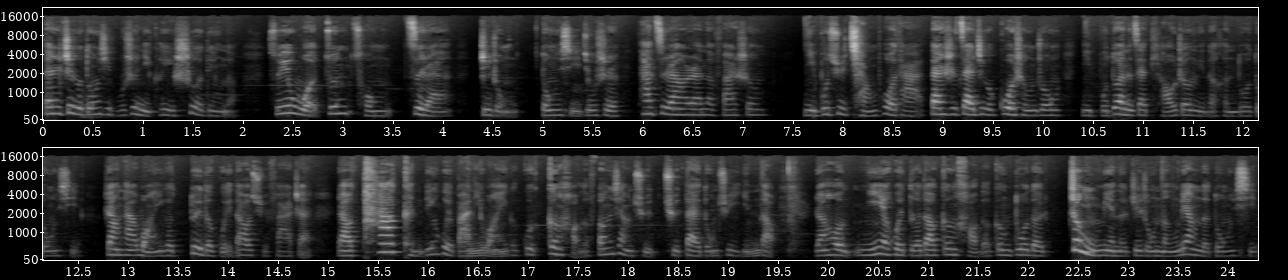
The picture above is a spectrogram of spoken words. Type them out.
但是这个东西不是你可以设定的。所以我遵从自然这种东西，就是它自然而然的发生，你不去强迫他，但是在这个过程中，你不断的在调整你的很多东西，让他往一个对的轨道去发展，然后他肯定会把你往一个更更好的方向去去带动、去引导，然后你也会得到更好的、更多的正面的这种能量的东西，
